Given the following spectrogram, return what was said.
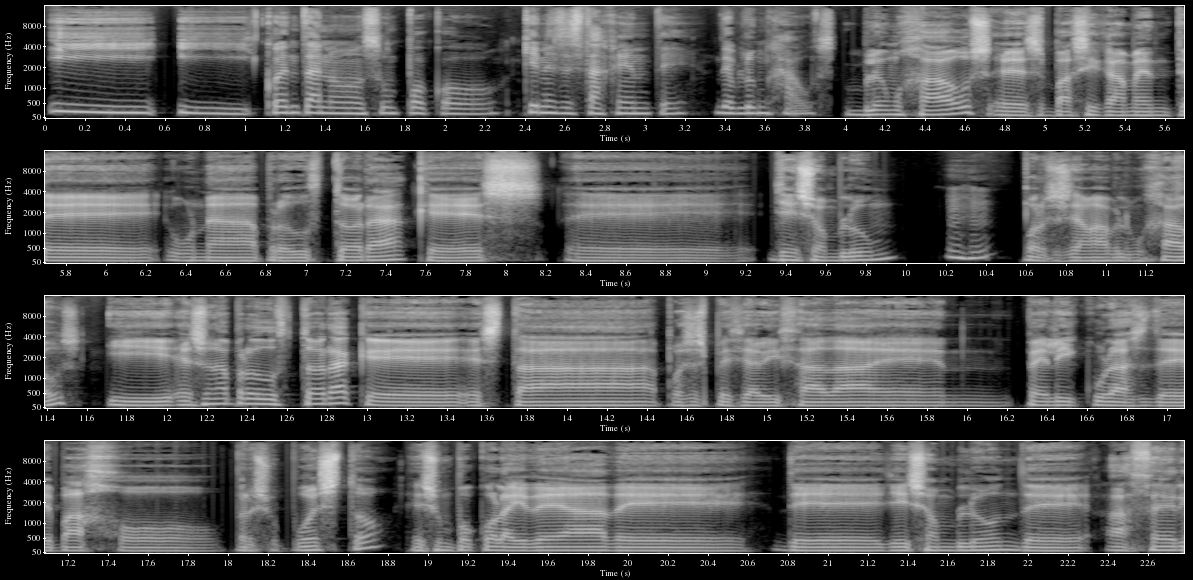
Y, cuéntanos un poco quién es esta gente de Blumhouse. Blumhouse es básicamente una productora que es eh, Jason Por eso se llama Blumhouse, y es una productora que está pues especializada en películas de bajo presupuesto. Es un poco la idea de, de Jason Blum de hacer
